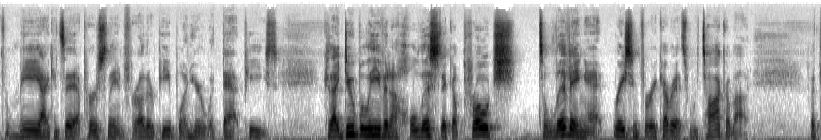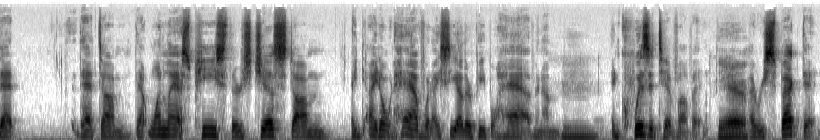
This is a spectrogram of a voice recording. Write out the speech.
for me. I can say that personally and for other people in here with that piece. Because I do believe in a holistic approach to living at Racing for Recovery. That's what we talk about. But that that um, that one last piece. There's just um, I, I don't have what I see other people have, and I'm mm. inquisitive of it. Yeah, I respect it,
